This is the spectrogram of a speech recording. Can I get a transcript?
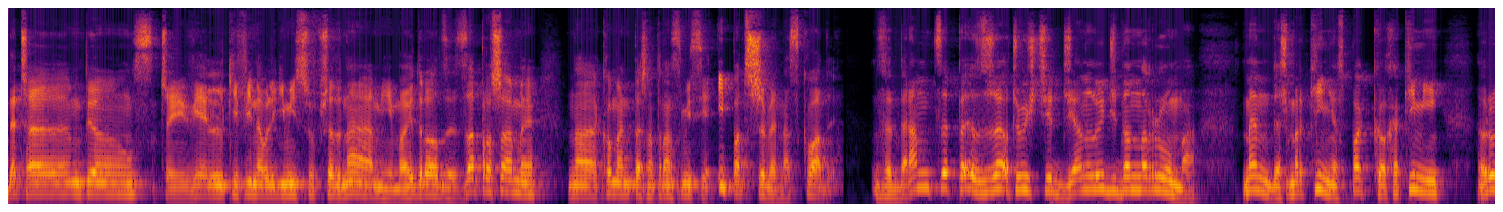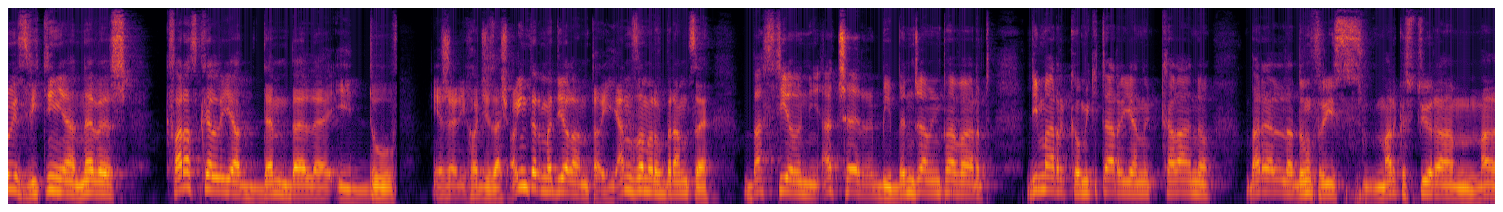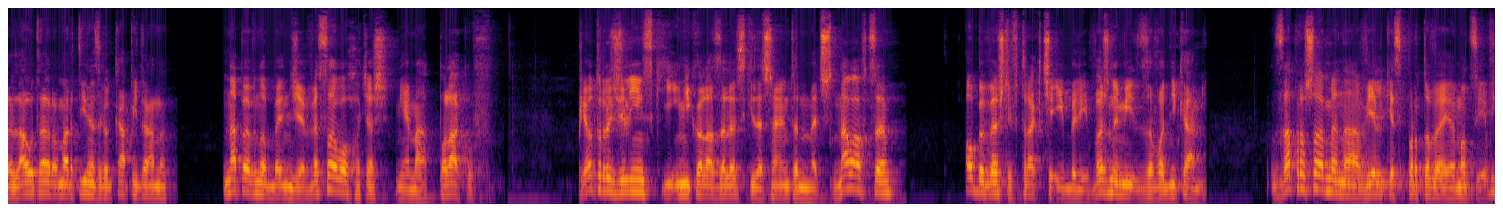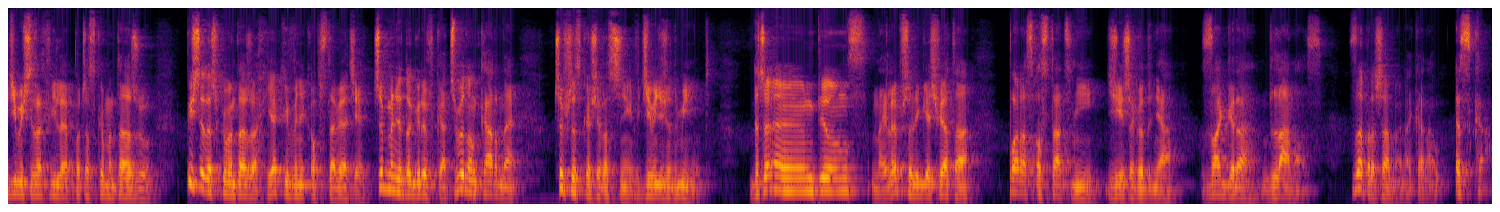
The Champions, czyli wielki finał Ligi Mistrzów przed nami, moi drodzy. Zapraszamy na komentarz, na transmisję i patrzymy na składy. W bramce PSG oczywiście Gianluigi Donnarumma, Mendes, Marquinhos, Paco, Hakimi, Ruiz, Vitinha, Neves, Kvaratskhelia, Dembele i Duf. Jeżeli chodzi zaś o Intermediolan, to Jan Sommer w bramce, Bastioni, Acerbi, Benjamin Pavard, Di Marco, Mkhitaryan, Calano, Barella, Dumfries, Marcus Thuram, Lautaro Martinez jako kapitan. Na pewno będzie wesoło, chociaż nie ma Polaków. Piotr Zieliński i Nikola Zalewski zaczynają ten mecz na ławce, oby weszli w trakcie i byli ważnymi zawodnikami. Zapraszamy na wielkie sportowe emocje. Widzimy się za chwilę podczas komentarzu. Piszcie też w komentarzach, jaki wynik obstawiacie. Czy będzie dogrywka, czy będą karne, czy wszystko się rozstrzygnie w 90 minut. The Champions, najlepsza Liga Świata, po raz ostatni dzisiejszego dnia zagra dla nas. Zapraszamy na kanał SK.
